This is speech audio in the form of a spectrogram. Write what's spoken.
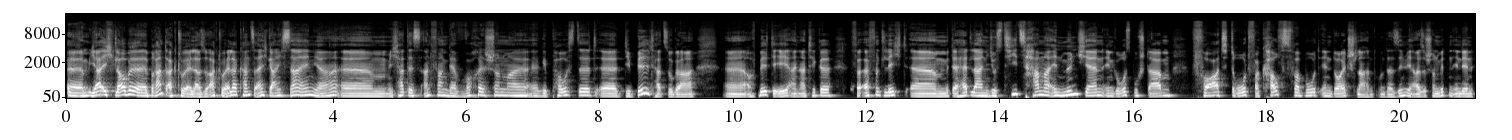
Ähm, ja, ich glaube äh, brandaktuell. Also aktueller kann es eigentlich gar nicht sein. Ja, ähm, ich hatte es Anfang der Woche schon mal äh, gepostet. Äh, die Bild hat sogar äh, auf Bild.de einen Artikel veröffentlicht äh, mit der Headline Justizhammer in München in Großbuchstaben Ford droht Verkaufsverbot in Deutschland. Und da sind wir also schon mitten in den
